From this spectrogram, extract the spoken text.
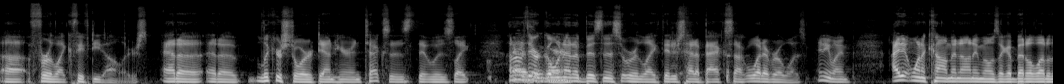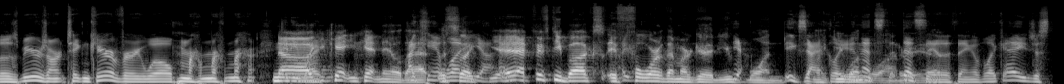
uh, for like fifty dollars at a at a liquor store down here in Texas. That was like I don't know if they were going out of business or like they just had a backstock, whatever it was. Anyway, I didn't want to comment on him. I was like, I bet a lot of those beers aren't taken care of very well. no, Anyway. you can't. You can't nail that. I can't- It's well, like yeah, yeah, I- at fifty bucks, if four of them are good, you Yeah, won. exactly, Like, you and that's the lottery, that's the other thing of like, hey, just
